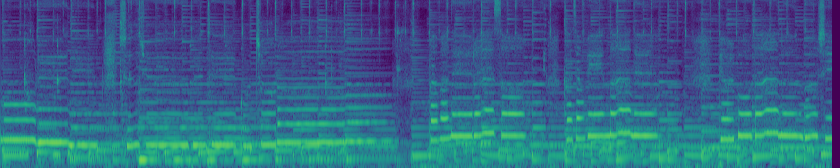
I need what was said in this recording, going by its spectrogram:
모르는 수줍은 들꽃처럼 밤하늘에서 가장 빛나는 별보다 눈부신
